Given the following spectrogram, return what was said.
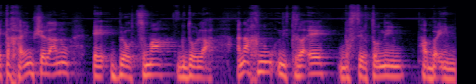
את החיים שלנו אה, בעוצמה גדולה. אנחנו נתראה בסרטונים הבאים.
